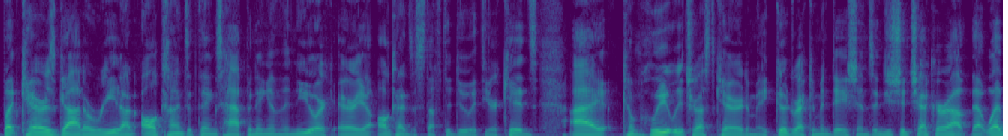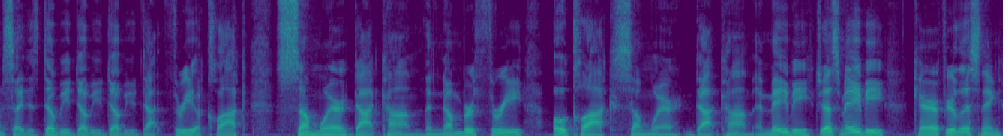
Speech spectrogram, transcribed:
But Kara's got a read on all kinds of things happening in the New York area, all kinds of stuff to do with your kids. I completely trust Kara to make good recommendations, and you should check her out. That website is www.3o'clocksomewhere.com. The number three o'clock somewhere.com. And maybe, just maybe, Kara, if you're listening,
